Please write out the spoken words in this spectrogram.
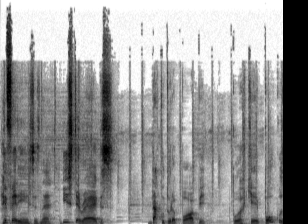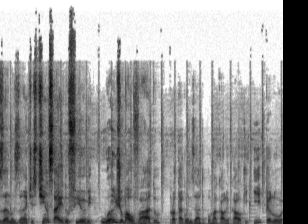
referências, né? Easter eggs da cultura pop porque poucos anos antes tinha saído o filme O Anjo Malvado, protagonizado por Macaulay Culkin e pelo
